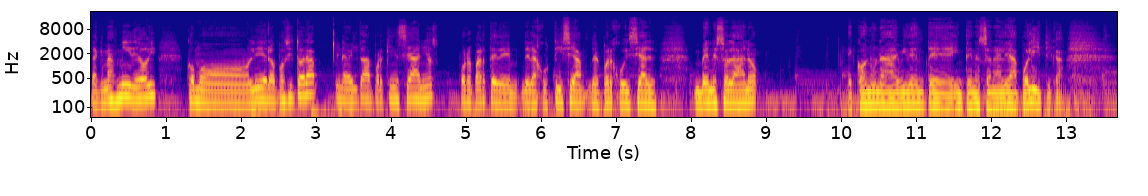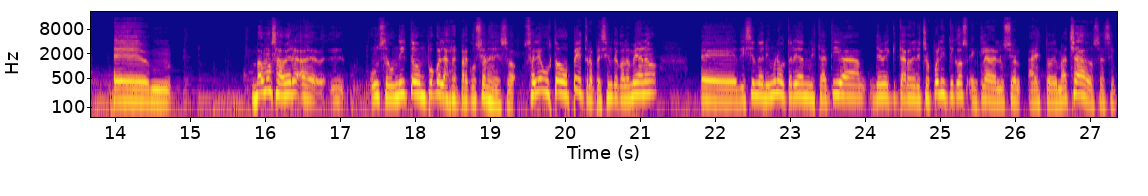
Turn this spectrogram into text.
la que más mide hoy como líder opositora, inhabilitada por 15 años por parte de la justicia, del Poder Judicial venezolano, eh, con una evidente intencionalidad política. Eh, vamos a ver eh, un segundito un poco las repercusiones de eso. Salió Gustavo Petro, presidente colombiano, eh, diciendo que ninguna autoridad administrativa debe quitar derechos políticos, en clara alusión a esto de Machado, o sea, se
